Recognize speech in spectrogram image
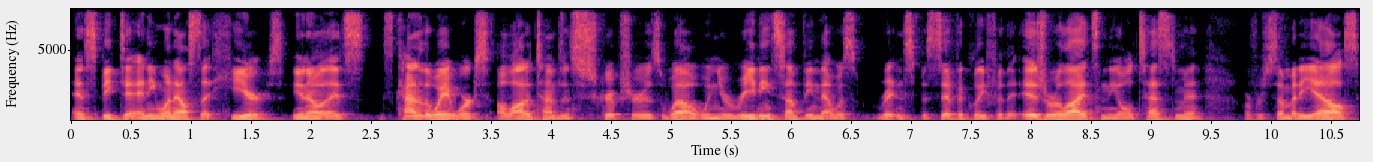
and speak to anyone else that hears. You know, it's it's kind of the way it works a lot of times in scripture as well. When you're reading something that was written specifically for the Israelites in the Old Testament or for somebody else,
